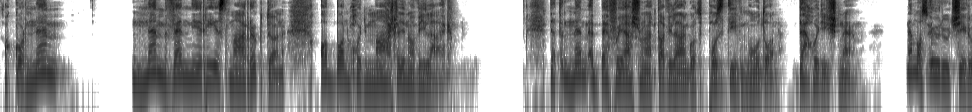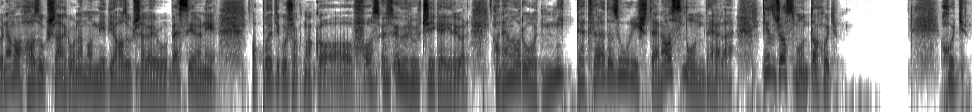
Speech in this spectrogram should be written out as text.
akkor nem, nem venni részt már rögtön abban, hogy más legyen a világ. Tehát nem befolyásolnád a világot pozitív módon? Dehogy is nem. Nem az őrültségről, nem a hazugságról, nem a média hazugságairól beszélnél, a politikusoknak a, az, az őrültségeiről, hanem arról, hogy mit tett veled az Úristen. Azt mondd el. Jézus azt mondta, hogy, hogy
